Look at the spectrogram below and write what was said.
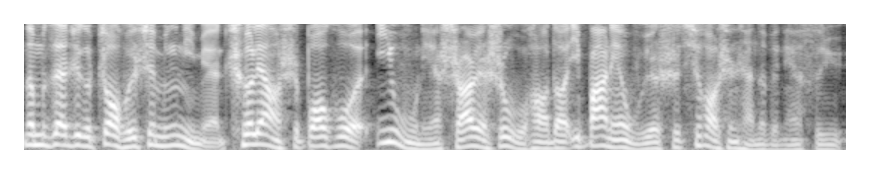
那么在这个召回声明里面，车辆是包括一五年十二月十五号到一八年五月十七号生产的本田思域。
